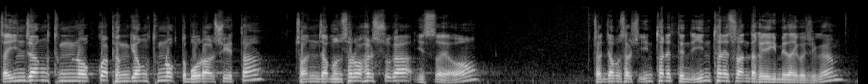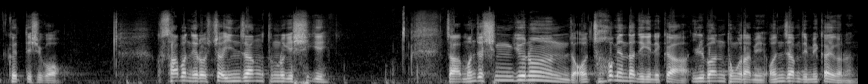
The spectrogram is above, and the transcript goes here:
자, 인장 등록과 변경 등록도 뭐로 할 수 있다? 전자문서로 할 수가 있어요. 전자문서 할 수 인터넷 인터넷으로 한다 그 얘기입니다. 이거 지금 그 뜻이고. 4번 내려오시죠. 인장 등록의 시기. 자, 먼저 신규는 어, 처음 한다는 얘기니까 1번 동그라미 언제 하면 됩니까? 이거는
